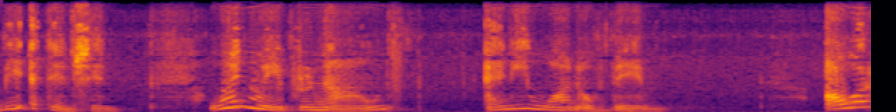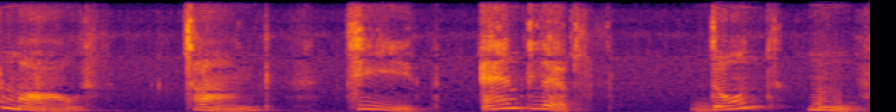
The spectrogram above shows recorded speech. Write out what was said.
Be attention. When we pronounce any one of them, our mouth tongue, teeth, and lips. Don't move.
